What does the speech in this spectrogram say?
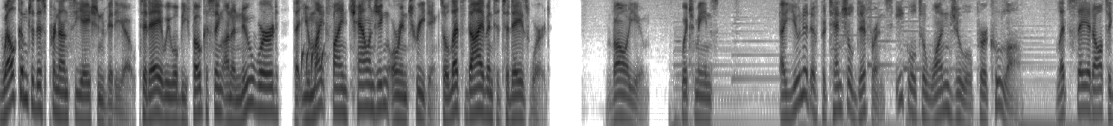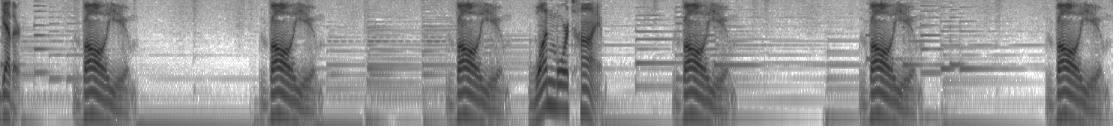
Welcome to this pronunciation video. Today we will be focusing on a new word that you might find challenging or intriguing. So let's dive into today's word. Volume, which means a unit of potential difference equal to 1 joule per coulomb. Let's say it all together. Volume. Volume. Volume. One more time. Volume. Volume. Volume.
